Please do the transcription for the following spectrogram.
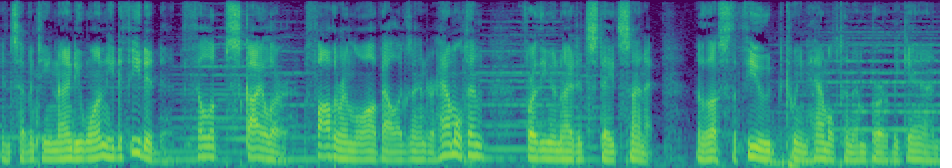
In 1791, he defeated Philip Schuyler, father in law of Alexander Hamilton, for the United States Senate. Thus, the feud between Hamilton and Burr began.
